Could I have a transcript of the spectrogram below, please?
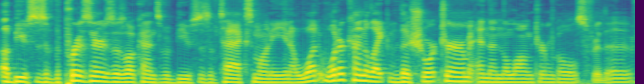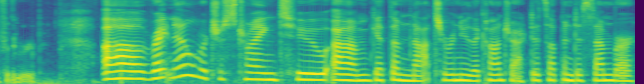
abuses of the prisoners. There's all kinds of abuses of tax money. You know, what what are kind of like the short term and then the long term goals for the for the group? Uh, right now we're just trying to um, get them not to renew the contract. It's up in December,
